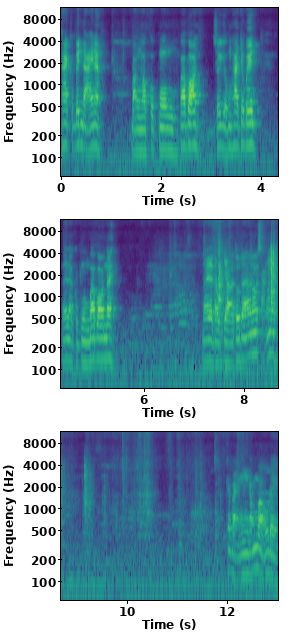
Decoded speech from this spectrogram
hai cục pin đại nè, bằng một cục nguồn 3V sử dụng hai cho pin. Đây là cục nguồn 3V đây đây là đầu chờ tôi đã nói sẵn nha, các bạn gắm vào ổ đèn.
